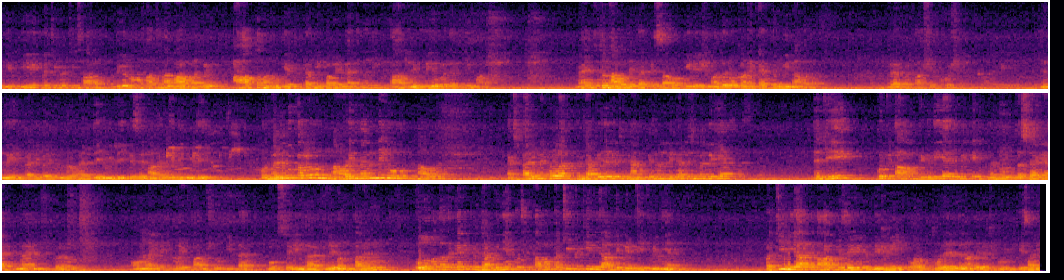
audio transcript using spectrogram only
25 ਸਾਲ ਵੀ ਉਹਨਾਂ ਨੂੰ ਹੱਥ ਨਾ ਮਾਰਨਾ ਕੋਈ ਆਪ ਤੁਹਾਨੂੰ ਗਿਫਟ ਕਰਨੀ ਪਵੇ। ਮੈਂ ਕਹਿੰਦਾ ਨਹੀਂ ਕਿਤਾਬ ਲਿਖਦੀ ਹੋਵੇ ਤਾਂ ਕੀ ਮਾੜਾ। ਮੈਂ ਜਦੋਂ ਨਾਵਲ ਲਿਖਿਆ ਕਿੱਸਾ ਰੋਕੀ ਰੇਸ਼ਮਾ ਦੇ ਲੋਕਾਂ ਨੇ ਕਿਹਾ ਫਿਲਮੀ ਨਾਵਲ ਹੈ। ਮੇਰਾ ਪ੍ਰਕਾਸ਼ਿਤ ਖੁਸ਼ ਹੈ। ਜ਼ਿੰਦਗੀ ਪਹਿਲੀ ਵਾਰੀ ਮੈਨੂੰ ਰਾਇਲਟੀ ਮਿਲੀ, ਕਿਸੇ ਨਾਟਕ ਦੀ ਨਹੀਂ ਮਿਲੀ। ਔਰ ਮੈਨੂੰ ਕੋਈ ਕਹੇ ਨਾਵਲ ਹੀ ਮੈਨੂੰ ਨਹੀਂ, ਉਹ ਨਾਵਲ ਐਕਸਪੈਰੀਮੈਂਟਲ ਹੈ, ਪੰਜਾਬੀ ਦੇ ਵਿੱਚ ਜਾਣ ਕੇ ਨੇ ਲਿਖਿਆ ਸੀ, ਮੈਂ ਲਿਖਿਆ। ਤੇ ਜੀ, ਕੋਈ ਕਿਤਾਬ ਵਿਕਦੀ ਹੈ, ਜਿਵੇਂ ਕਿ ਮੈਨੂੰ ਦੱਸਿਆ ਗਿਆ, ਮੈਂ ਆਨਲਾਈਨ ਇੱਕ ਪਲੇਟਫਾਰਮ ਸ਼ੁਰੂ ਕੀਤਾ ਬੁੱਕ ਸੇਲਿੰਗ ਦਾ ਲਿਵਨ ਤਾਂ ਮੈਨੂੰ। ਉਦੋਂ ਪਤਾ ਲੱਗਿਆ ਕਿ ਪੰਜਾਬੀ ਦੀਆਂ ਕੁਝ ਕਿਤਾਬਾਂ 25 25 ਹਜ਼ਾਰ ਦੀ ਗਿਣਤੀ 'ਚ ਵਿਕਦੀਆਂ ਨੇ। 25000 ਕਿਤਾਬ ਕਿਸੇ ਲਿਖਣੀ ਔਰ ਥੋੜੇ ਦਿਨਾਂ ਦੇ ਵਿੱਚ ਹੋਈ ਇਹ ਸਾਡੀ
